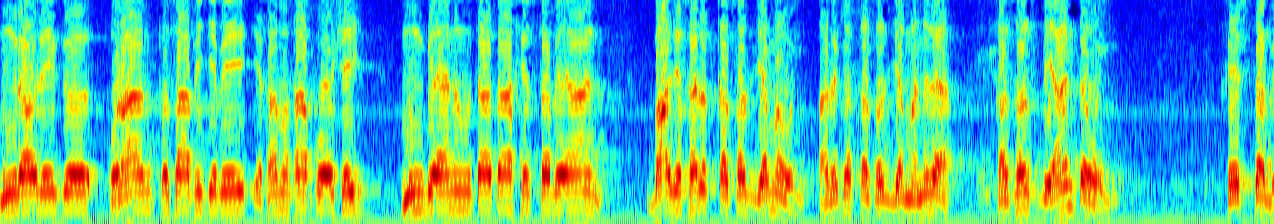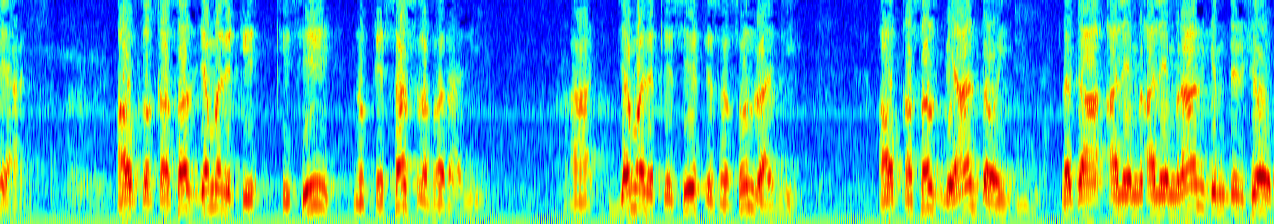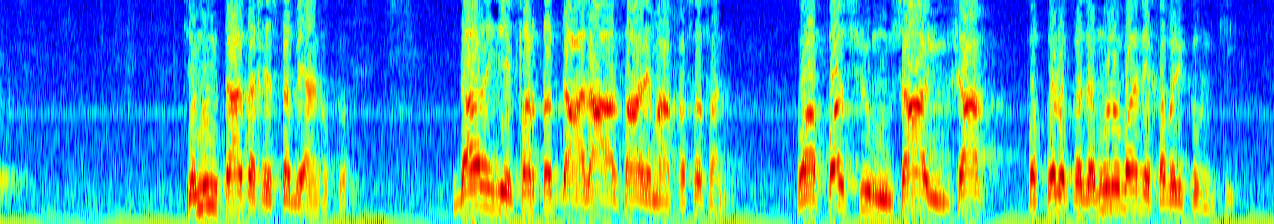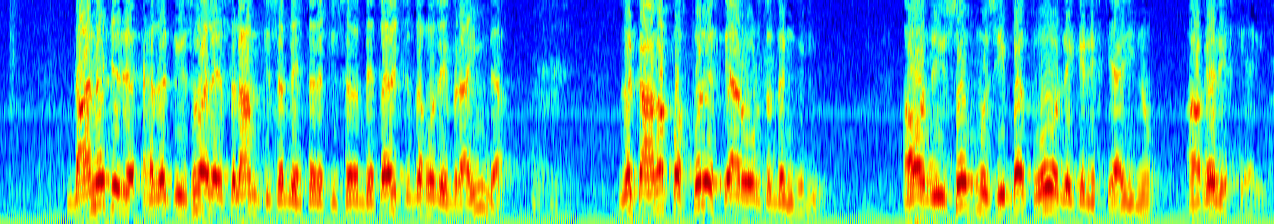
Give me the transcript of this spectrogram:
مونږ راولېګ قران په صافي جبه چې خامخا پوه شي مونږ بیانو تا ته خسته بیان بعض خلق قصص جمع وای الکه قصص جمع نه ده قصص بیان ته وای خسته بیان او که قصص جمع دي کسی نو قصص لفظ راځي جمع دي کسی قصصون راځي او قصص بیان ته وای لکه ال عمران کې متر شو چې مونږ تا ته خسته بیان وکړو دارنګه فرتد علی آثار ما قصصا واپس شو موسی یوشا په خپل قدمونو باندې خبرې کوونکی دانه چې حضرت یوسف علی السلام کیسه بهتره کیسه بهتره کیسه خو د ابراهیم ده ځکه هغه په خپل اختیار ورته دنګلیو او د یوسف مصیبت وو لیکن اختیاري نو غیر اختیاري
